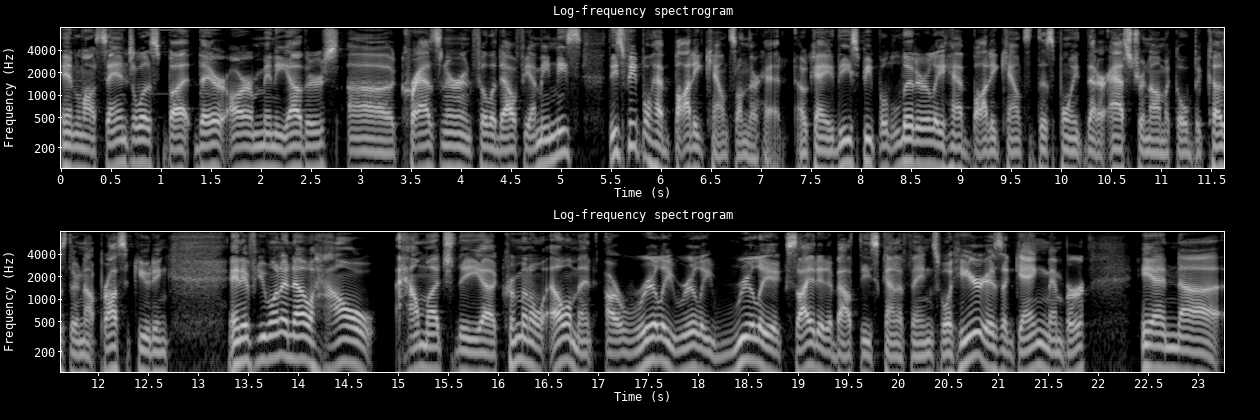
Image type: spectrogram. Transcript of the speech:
in Los Angeles, but there are many others. Uh, Krasner in Philadelphia. I mean, these these people have body counts on their head. Okay, these people literally have body counts at this point that are astronomical because they're not prosecuting. And if you want to know how how much the uh, criminal element are really, really, really excited about these kind of things, well, here is a gang member in. Uh,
